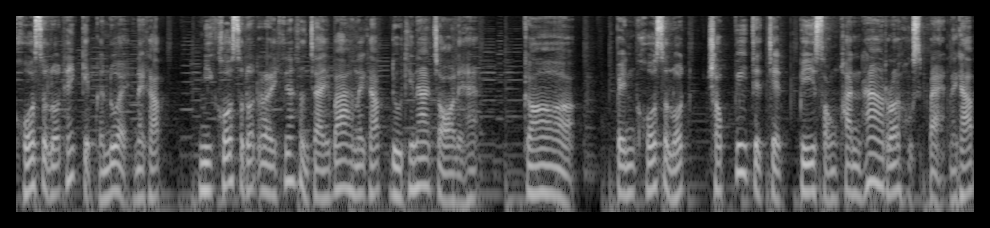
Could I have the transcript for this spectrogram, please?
โค้ดส่วนลดให้เก็บกันด้วยนะครับ มีโค้ดส่วนลดอะไรที่น่าสนใจบ้างนะครับ ดูที่หน้าจอเลยฮะ ก็เป็นโค้ดส่วนลด s h o p ปี้77 ปี 2568 นะครับ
